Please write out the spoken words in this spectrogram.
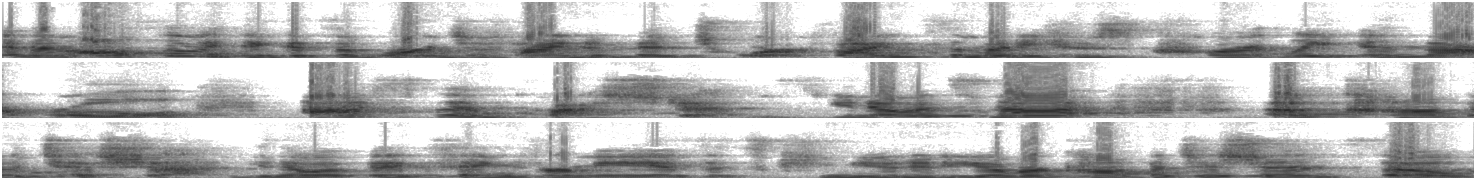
And then also i think it's important to find a mentor. Find somebody who's currently in that role. Ask them questions. You know it's not a competition. You know, a big thing for me is it's community over competition. So,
